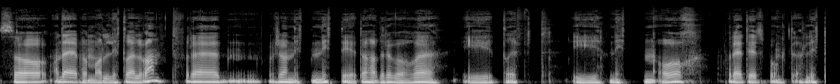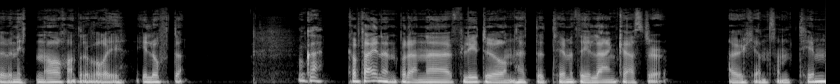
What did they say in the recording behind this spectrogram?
Så, og det er på en måte litt relevant, for det, skal 1990, da hadde det vært i drift i 19 år på det tidspunktet. Litt over 19 år hadde det vært i, i lufta. Okay. Kapteinen på denne flyturen heter Timothy Lancaster, er jo kjent som Tim.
